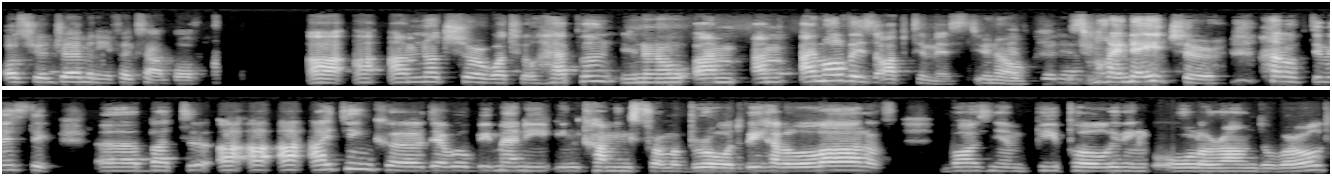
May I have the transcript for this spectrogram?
Austria and Germany, for example. Uh, I, I'm not sure what will happen. You know, I'm I'm I'm always optimist. You know, good, yeah. it's my nature. I'm optimistic, uh, but uh, I, I I think uh, there will be many incomings from abroad. We have a lot of Bosnian people living all around the world.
